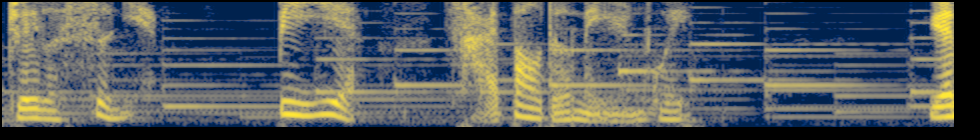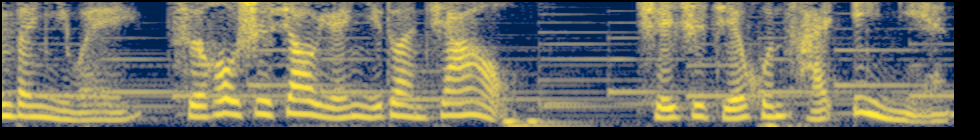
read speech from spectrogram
追了四年，毕业才抱得美人归。原本以为此后是校园一段佳偶，谁知结婚才一年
